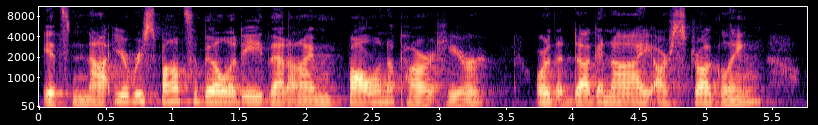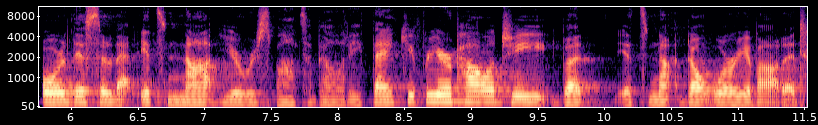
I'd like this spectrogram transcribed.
It's not your responsibility that I'm falling apart here or that Doug and I are struggling or this or that. It's not your responsibility. Thank you for your apology, but it's not, don't worry about it.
